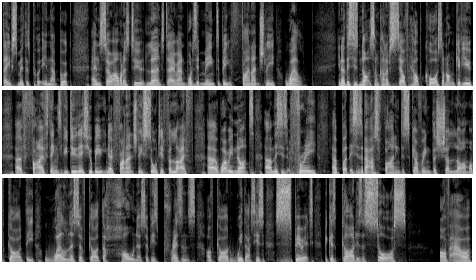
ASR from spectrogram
Dave Smith has put in that book. And so I want us to learn today around what does it mean to be financially well. You know, this is not some kind of self-help course. I'm not going to give you uh, five things. If you do this, you'll be, you know, financially sorted for life. Uh, worry not. Um, this is free. Uh, but this is about us finding, discovering the shalom of God, the wellness of God, the wholeness of His presence of God with us, His Spirit, because God is a source of our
